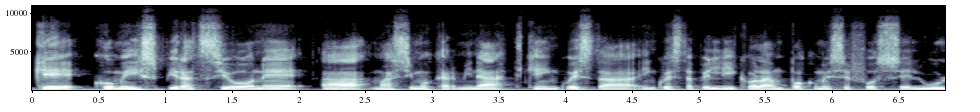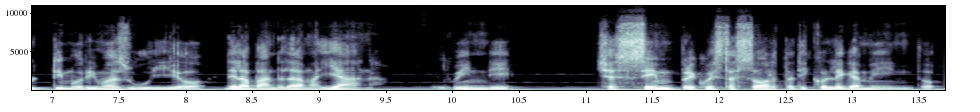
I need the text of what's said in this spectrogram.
che come ispirazione ha Massimo Carminati, che in questa, in questa pellicola è un po' come se fosse l'ultimo rimasuglio della banda della Magliana. Quindi c'è sempre questa sorta di collegamento.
